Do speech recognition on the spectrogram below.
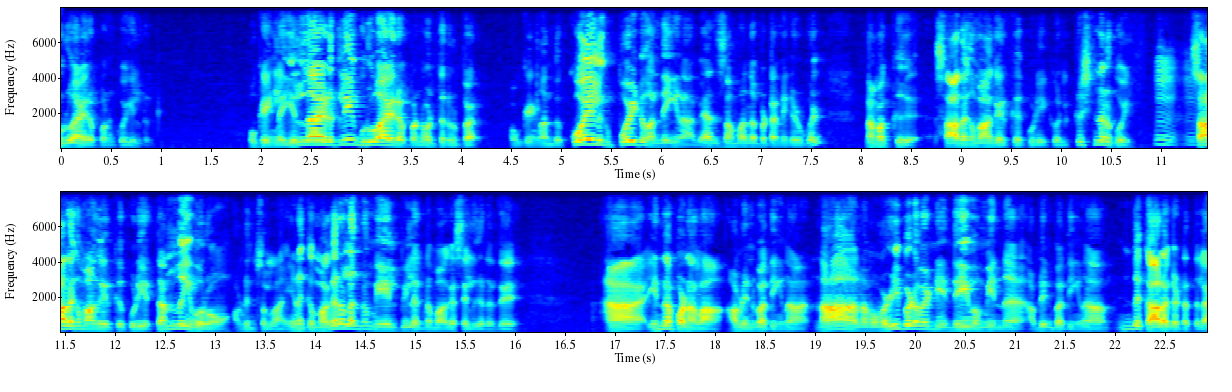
குருவாயூரப்பன் கோயில் இருக்கு. ஓகேங்களா? எல்லா இடத்துலையும் குருவாயூரப்பன் ஒருத்தர் இருப்பார். ஓகேங்களா? அந்த கோயிலுக்கு போயிட்டு வந்தீங்கன்னாவே அது சம்பந்தப்பட்ட நிகழ்வுகள் நமக்கு சாதகமாக இருக்கக்கூடிய கோயில். கிருஷ்ணர் கோயில். சாதகமாக இருக்கக்கூடிய தன்மை வரும் அப்படின்னு சொல்லலாம். எனக்கு மகர லக்னம் ஏல்பி லக்னமாக செல்கிறது. என்ன பண்ணலாம் அப்படின்னு பார்த்தீங்கன்னா நான் நம்ம வழிபட வேண்டிய தெய்வம் என்ன அப்படின்னு பார்த்தீங்கன்னா இந்த காலகட்டத்தில்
